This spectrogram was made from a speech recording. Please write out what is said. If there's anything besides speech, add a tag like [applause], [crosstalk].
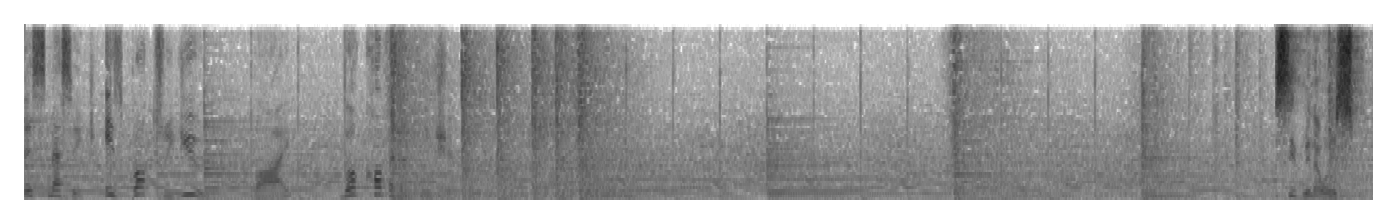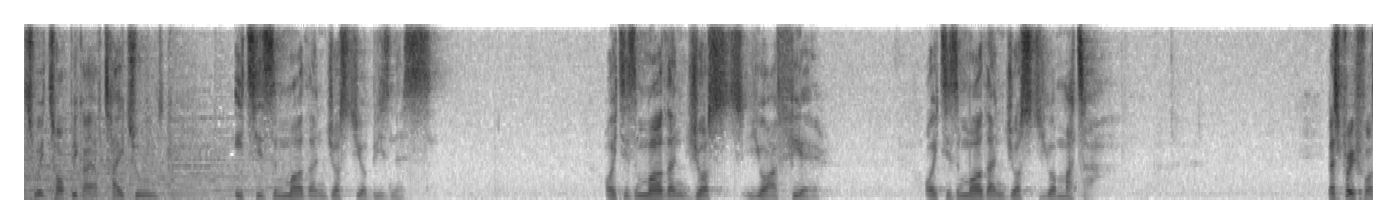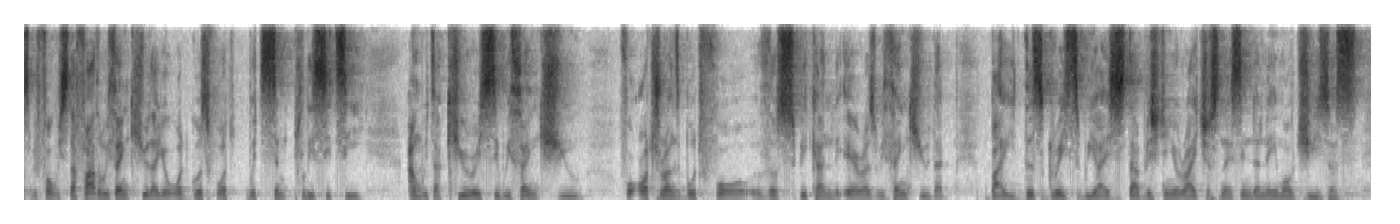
This message is brought to you by The Covenant Nation. This evening, I want to speak to a topic I have titled It is More Than Just Your Business. Or it is more than just your affair. Or it is more than just your matter. Let's pray first before we start. Father, we thank you that your word goes forth with simplicity and with accuracy. We thank you for utterance, both for the speaker and the hearers. We thank you that by this grace we are established in your righteousness in the name of Jesus.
